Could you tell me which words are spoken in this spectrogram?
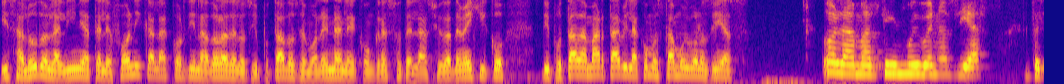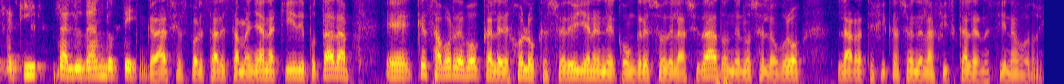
Y saludo en la línea telefónica a la coordinadora de los diputados de Morena en el Congreso de la Ciudad de México, diputada Marta Ávila. ¿Cómo está? Muy buenos días. Hola Martín, muy buenos días. Pues aquí saludándote. Gracias por estar esta mañana aquí, diputada. Eh, ¿Qué sabor de boca le dejó lo que sucedió ayer en el Congreso de la Ciudad, donde no se logró la ratificación de la fiscal Ernestina Godoy?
